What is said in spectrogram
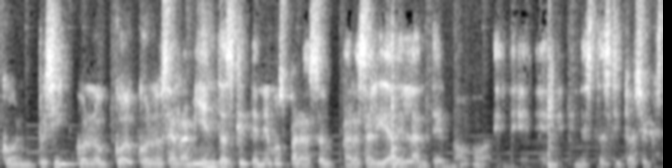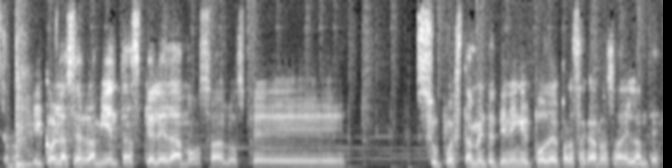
con pues sí, con, con, las herramientas que tenemos para, para salir adelante, ¿no? En, en esta situación que estamos viviendo. Y con las herramientas que le damos a los que supuestamente tienen el poder para sacarnos adelante.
